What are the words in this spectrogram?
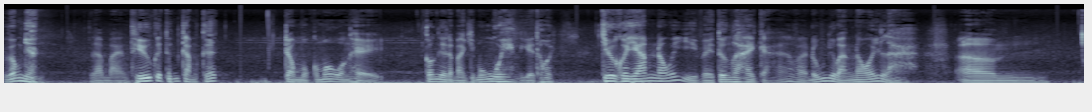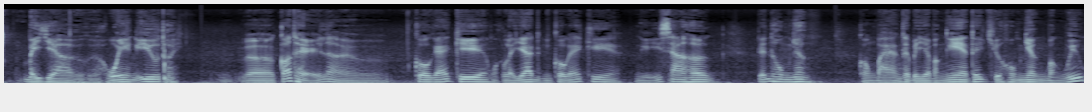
góc nhìn là bạn thiếu cái tính cam kết trong một cái mối quan hệ. Có nghĩa là bạn chỉ muốn quen vậy thôi. Chưa có dám nói gì về tương lai cả. Và đúng như bạn nói là uh, bây giờ quen yêu thôi. Uh, có thể là cô gái kia hoặc là gia đình cô gái kia nghĩ xa hơn đến hôn nhân. Còn bạn thì bây giờ bạn nghe tới chữ hôn nhân bạn quýu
